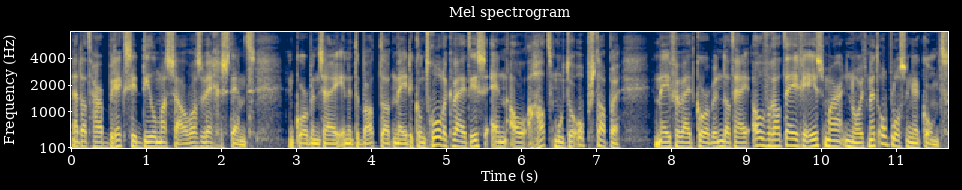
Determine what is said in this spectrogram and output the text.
nadat haar brexit-deal massaal was weggestemd. En Corbyn zei in het debat dat May de controle kwijt is en al had moeten opstappen. May verwijt Corbyn dat hij overal tegen is, maar nooit met oplossingen komt.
